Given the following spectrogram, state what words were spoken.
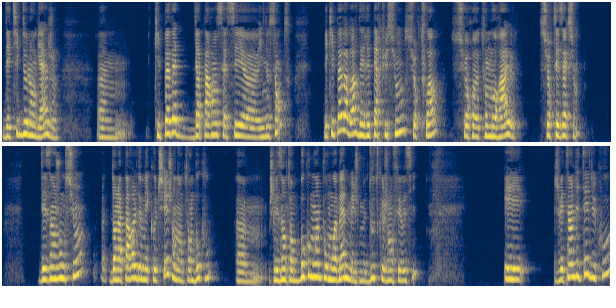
des tics de langage euh, qui peuvent être d'apparence assez euh, innocentes, mais qui peuvent avoir des répercussions sur toi, sur euh, ton moral, sur tes actions. Des injonctions, dans la parole de mes coachés, j'en entends beaucoup. Euh, je les entends beaucoup moins pour moi-même, mais je me doute que j'en fais aussi. Et je vais t'inviter du coup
